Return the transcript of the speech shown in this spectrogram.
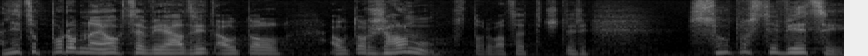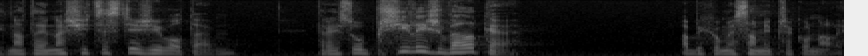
A něco podobného chce vyjádřit autor, autor Žalmu 124. Jsou prostě věci na té naší cestě životem, které jsou příliš velké, abychom je sami překonali.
